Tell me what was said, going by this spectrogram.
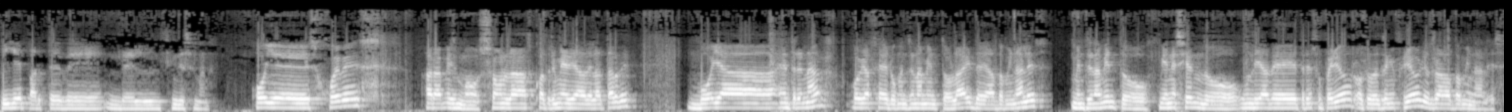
pille parte del fin de semana. Hoy es jueves, ahora mismo son las cuatro y media de la tarde. Voy a entrenar, voy a hacer un entrenamiento light de abdominales mi entrenamiento viene siendo un día de tren superior, otro de tren inferior y otro de abdominales.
